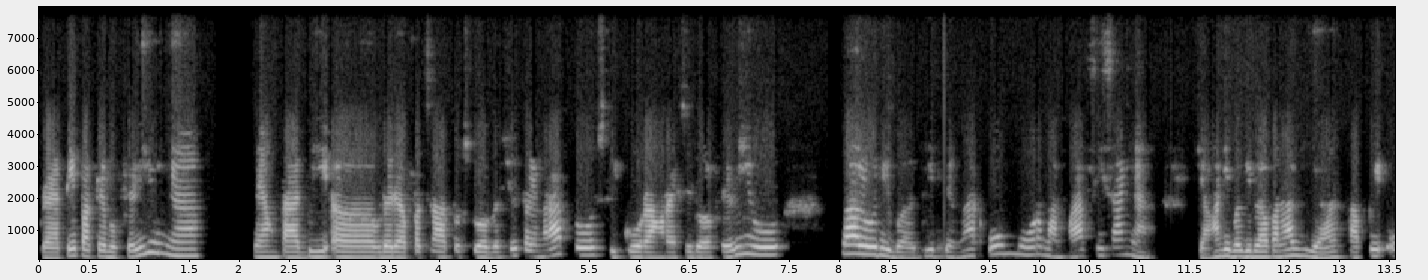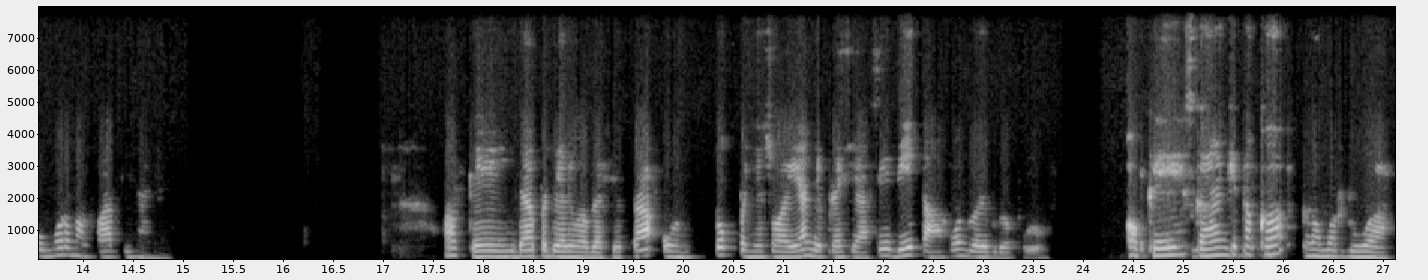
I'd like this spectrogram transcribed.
Berarti pakai book value-nya. Yang tadi uh, udah dapat 112.500 dikurang residual value lalu dibagi dengan umur manfaat sisanya. Jangan dibagi 8 lagi ya, tapi umur manfaat sisanya. Oke, dapat dia 15 juta untuk penyesuaian depresiasi di tahun 2020. Oke, sekarang kita ke nomor 2.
